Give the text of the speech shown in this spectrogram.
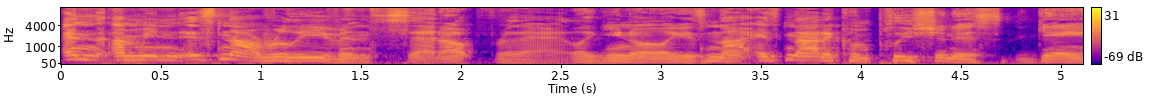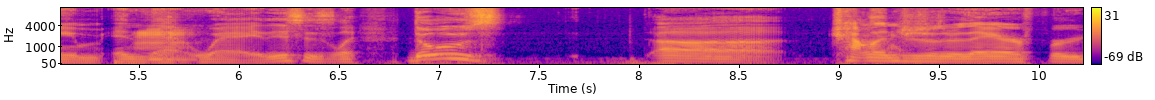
And I mean, it's not really even set up for that. Like you know, like it's not it's not a completionist game in that way. This is like those uh challenges are there for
